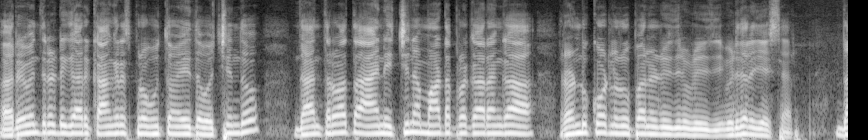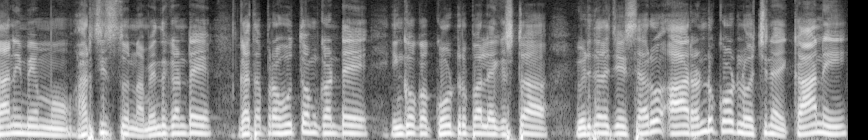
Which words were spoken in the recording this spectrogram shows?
రేవంత్ రెడ్డి గారి కాంగ్రెస్ ప్రభుత్వం ఏదైతే వచ్చిందో దాని తర్వాత ఆయన ఇచ్చిన మాట ప్రకారంగా రెండు కోట్ల రూపాయలు విడుదల చేశారు. దాన్ని మేము హర్షిస్తున్నాం. ఎందుకంటే గత ప్రభుత్వం కంటే ఇంకొక కోటి రూపాయలు ఎక్స్ట్రా విడుదల చేశారు. ఆ రెండు కోట్లు వచ్చినాయి. కానీ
